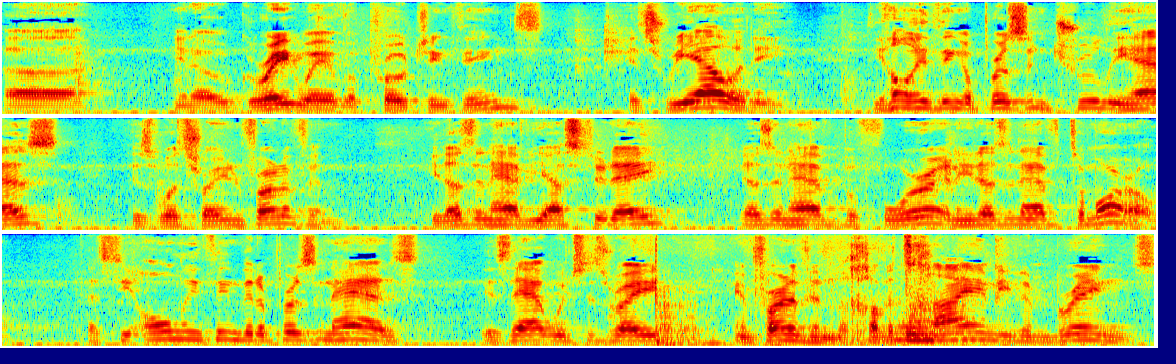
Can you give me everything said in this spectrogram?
uh, you know, great way of approaching things. It's reality. The only thing a person truly has is what's right in front of him. He doesn't have yesterday, he doesn't have before, and he doesn't have tomorrow. That's the only thing that a person has is that which is right in front of him. The Chofetz Chaim even brings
